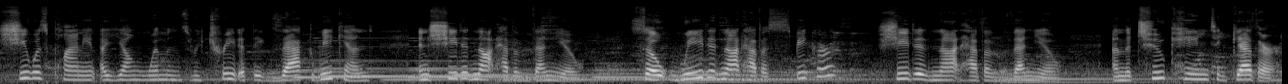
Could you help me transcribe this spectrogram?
She was planning a young women's retreat at the exact weekend, and she did not have a venue. So we did not have a speaker, she did not have a venue. And the two came together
